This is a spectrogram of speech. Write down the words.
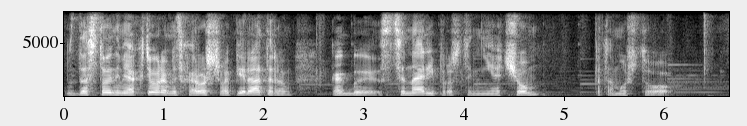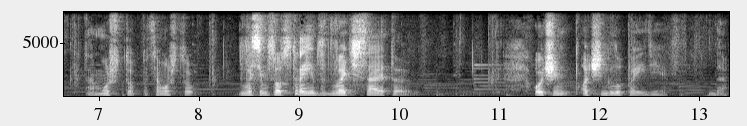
с достойными актерами, с хорошим оператором, как бы сценарий просто ни о чем, потому что, потому что, потому что 800 страниц в 2 часа это очень, очень глупая идея. Да.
